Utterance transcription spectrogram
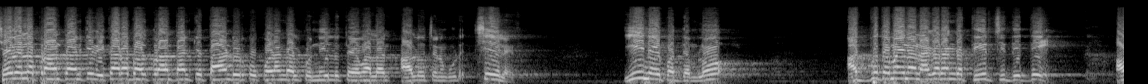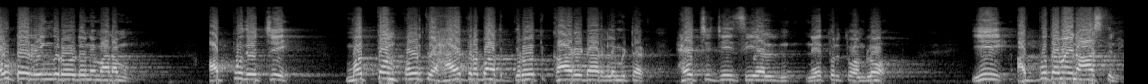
చేవెళ్ళ ప్రాంతానికి వికారాబాద్ ప్రాంతానికి తాండూరుకు కొడంగల్కు నీళ్ళు తేవాలని ఆలోచన కూడా చేయలేదు. ఈ నేపథ్యంలో అద్భుతమైన నగరంగా తీర్చిదిద్ది ఔటర్ రింగ్ రోడ్డుని మనం అప్పు తెచ్చి మొత్తం పూర్తి Hyderabad growth corridor limited HGCL నేతృత్వంలో ఈ అద్భుతమైన ఆస్తిని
